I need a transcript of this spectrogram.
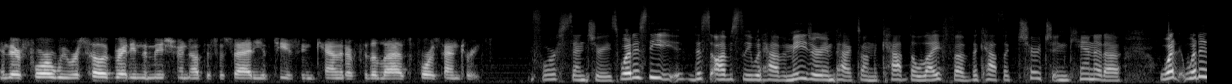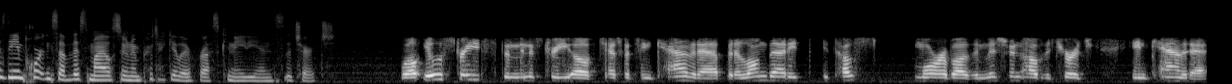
and therefore we were celebrating the mission of the Society of Jesus in Canada for the last four centuries. Four centuries. What is the? This obviously would have a major impact on the cat, the life of the Catholic Church in Canada. What What is the importance of this milestone in particular for us Canadians, the Church? Well, illustrates the ministry of Jesuits in Canada, but along that, it, it talks more about the mission of the Church in Canada,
